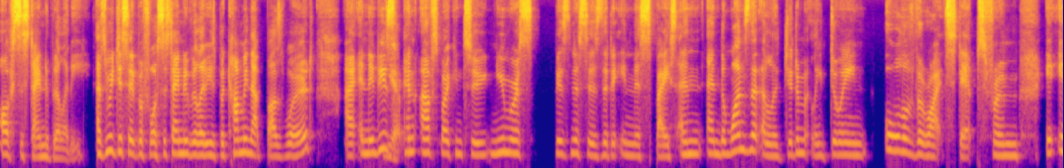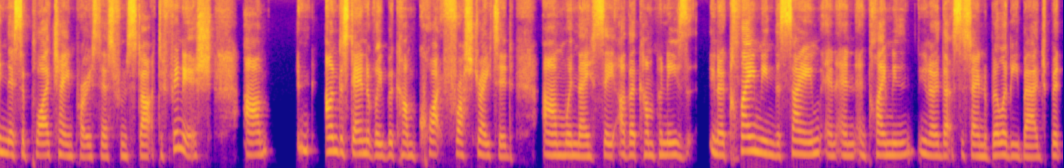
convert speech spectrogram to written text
of sustainability. As we just said before, sustainability is becoming that buzzword, uh, and it is. Yep. And I've spoken to numerous businesses that are in this space, and and the ones that are legitimately doing all of the right steps from in their supply chain process from start to finish um, understandably become quite frustrated um, when they see other companies you know claiming the same and and, and claiming you know that sustainability badge but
